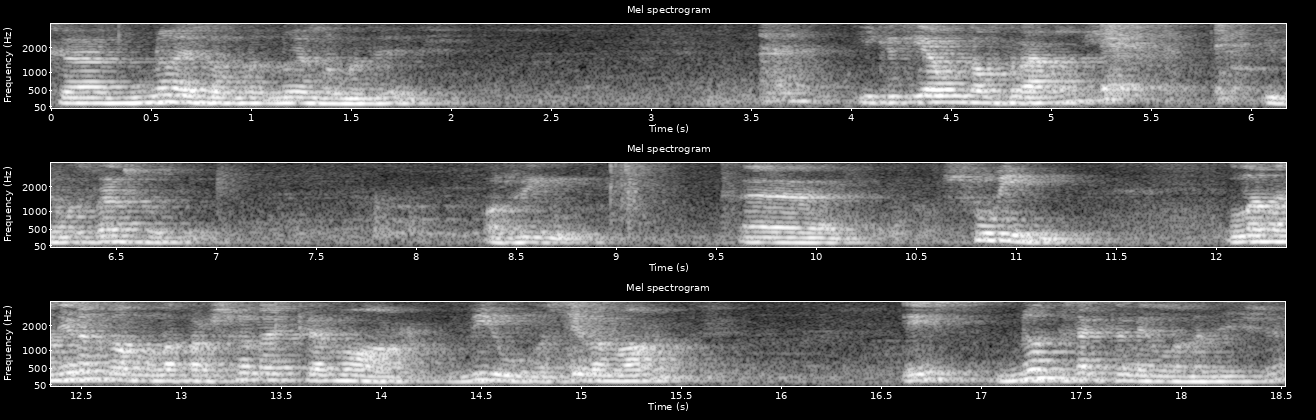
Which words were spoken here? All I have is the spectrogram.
que no és, el, no és el mateix i que aquí hi ha un dels drames i de les grans qüestions. O sigui, eh, sovint la manera com la persona que mor viu la seva mort és no exactament la mateixa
